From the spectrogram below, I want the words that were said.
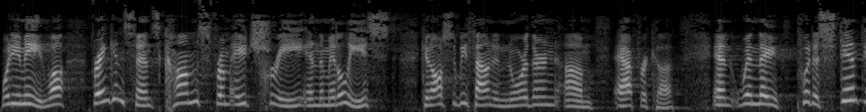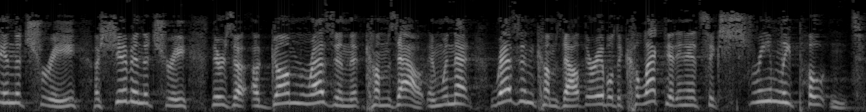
What do you mean? Well, frankincense comes from a tree in the Middle East can also be found in northern um, Africa. And when they put a stint in the tree, a shiv in the tree, there's a, a gum resin that comes out. And when that resin comes out, they're able to collect it and it's extremely potent.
